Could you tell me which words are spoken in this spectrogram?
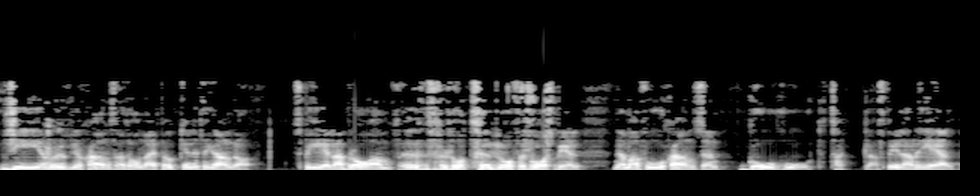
ge Rögle chansen att hålla i pucken lite grann då. Spela bra, eh, förlåt, bra försvarsspel. När man får chansen. Gå hårt. Tackla. Spela rejält.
